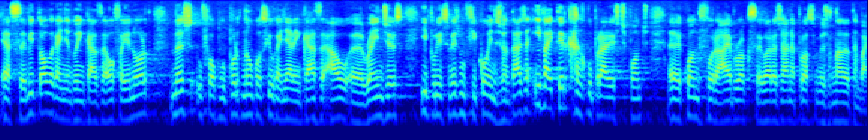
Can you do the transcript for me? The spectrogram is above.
essa bitola, ganhando em casa ao Feyenoord, mas o Foco do Porto não conseguiu ganhar em casa ao uh, Rangers e por isso mesmo ficou em desvantagem e vai ter que recuperar estes pontos uh, quando for a Ibrox, agora já na próxima jornada também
